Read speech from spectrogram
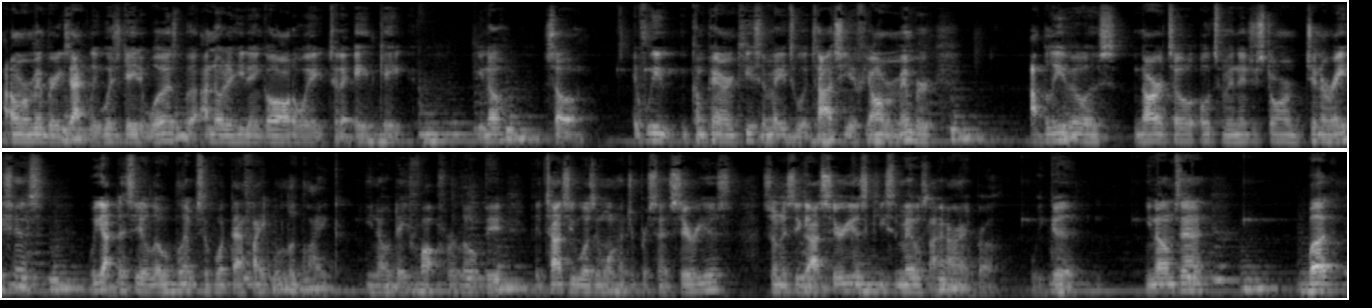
I don't remember exactly which gate it was, but I know that he didn't go all the way to the eighth gate, you know? So if we comparing Kisame to Itachi, if y'all remember, I believe it was Naruto Ultimate Ninja Storm Generations. We got to see a little glimpse of what that fight would look like. You know, they fought for a little bit. Itachi wasn't 100% serious. Soon as he got serious, Kisame was like, all right, bro, we good. You know what I'm saying? But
